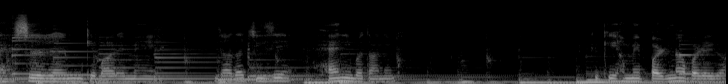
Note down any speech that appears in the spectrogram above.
एस्ट्रल के बारे में ज़्यादा चीज़ें हैं नहीं बताने को, क्योंकि हमें पढ़ना पड़ेगा,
